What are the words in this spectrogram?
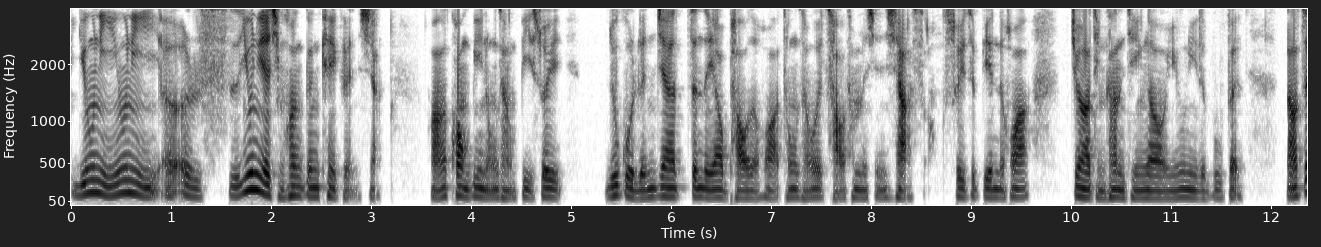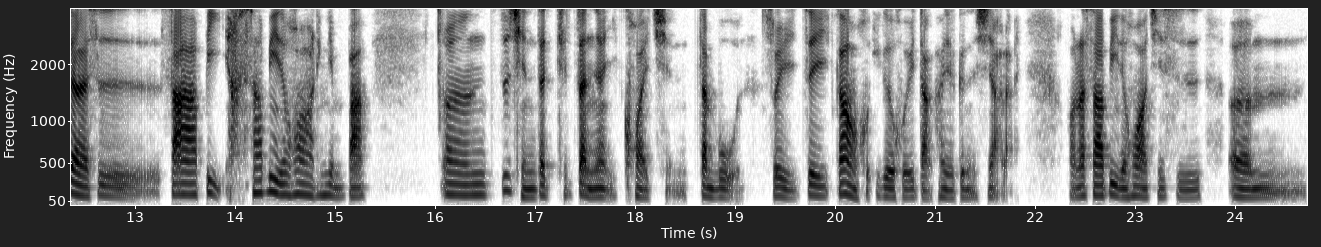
Uni Uni 呃二四 Uni 的情况跟 Cake 很像，好像矿币农场币，所以如果人家真的要抛的话，通常会朝他们先下手，所以这边的话就要挺看听哦，Uni 的部分。然后再来是沙币，沙币的话零点八。嗯，之前在站那一块钱站不稳，所以这刚好一个回档，它也跟着下来。好，那沙币的话，其实嗯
